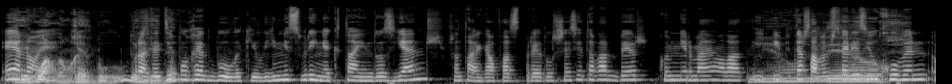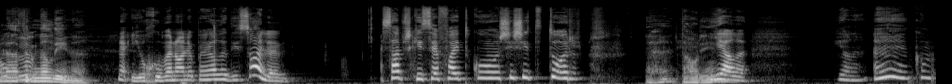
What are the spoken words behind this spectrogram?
É, não igual é? a um Red Bull. Pronto, é tipo um Red Bull aquilo. E a minha sobrinha, que tem 12 anos, portanto, está naquela fase de pré-adolescência, estava a beber com a minha irmã ao lado. E, e estávamos férias e o. Ruben. Era o- adrenalina. Não, e o Ruben olha para ela e disse: Olha, sabes que isso é feito com xixi de touro. Ah. E ela, e ela, ah, como,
